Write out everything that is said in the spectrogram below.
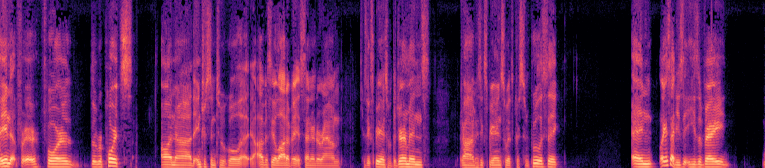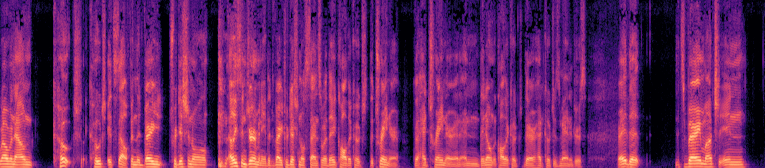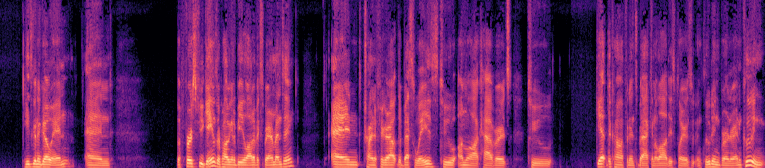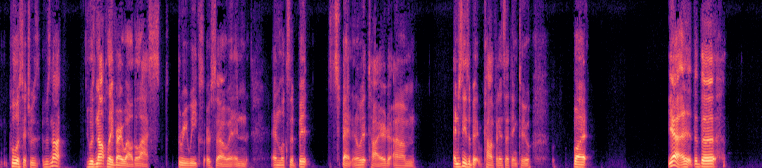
and for for the reports on uh, the interest in Tuchel, uh, obviously a lot of it is centered around his experience with the Germans, um, his experience with Christian Pulisic, and like I said, he's he's a very well-renowned coach, coach itself in the very traditional, at least in Germany, the very traditional sense where they call the coach the trainer, the head trainer, and, and they don't call their coach their head coaches managers, right? That it's very much in he's going to go in and the first few games are probably going to be a lot of experimenting and trying to figure out the best ways to unlock Havertz to get the confidence back in a lot of these players, including Werner and including Pulisic, who's who's not who has not played very well the last three weeks or so, and and looks a bit spent and a bit tired, um, and just needs a bit of confidence, I think, too. But yeah, the, the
